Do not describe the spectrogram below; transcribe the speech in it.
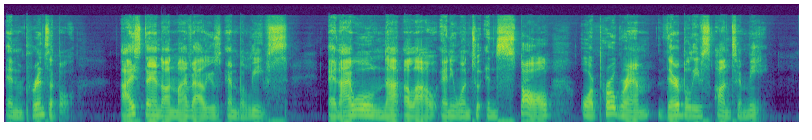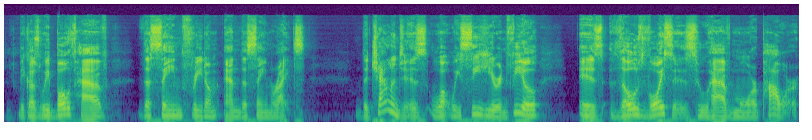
and principle, I stand on my values and beliefs, and I will not allow anyone to install or program their beliefs onto me because we both have the same freedom and the same rights. The challenge is what we see, hear, and feel is those voices who have more power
